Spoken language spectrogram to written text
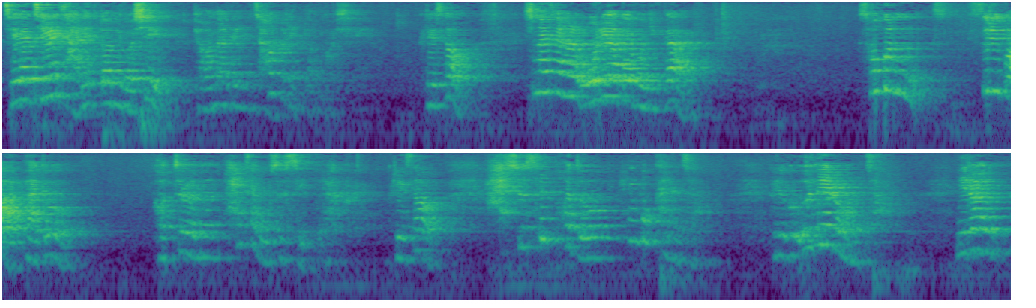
제가 제일 잘했던 것이 변화된 척을 했던 것이에요. 그래서 신앙생활을 오래 하다 보니까 속은 쓰리고 아파도 겉으로는 활짝 웃을 수 있더라고요. 그래서 아주 슬퍼도 행복한 척, 그리고 은혜로운 척, 이런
